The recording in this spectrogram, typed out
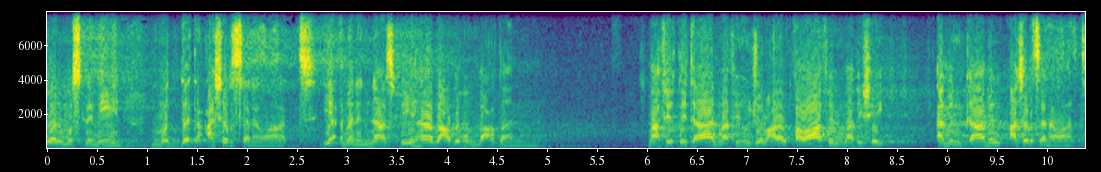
والمسلمين مدة عشر سنوات. يأمن الناس فيها بعضهم بعضا. ما في قتال ما في هجوم على القوافل ما في شيء. أمن كامل عشر سنوات.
